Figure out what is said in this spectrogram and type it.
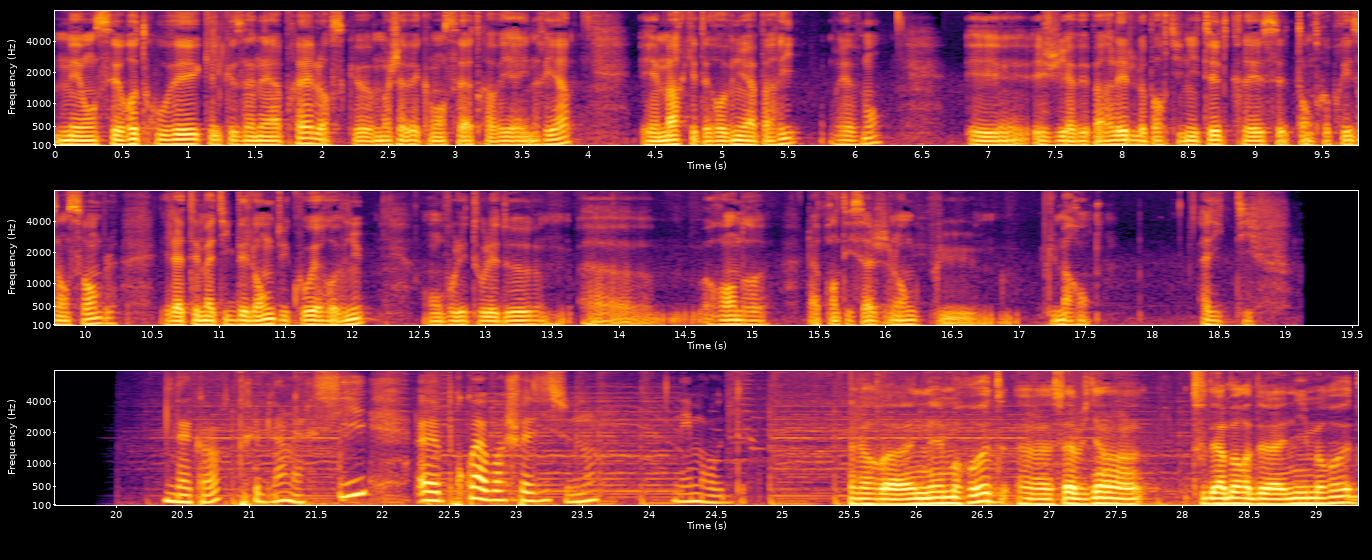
mais on s'est retrouvés quelques années après lorsque moi j'avais commencé à travailler à INRIA et Marc était revenu à Paris brièvement. Et, je lui avais parlé de l'opportunité de créer cette entreprise ensemble. Et la thématique des langues, du coup, est revenue. On voulait tous les deux euh, rendre l'apprentissage de langue plus, plus marrant addictif. D'accord, très bien, merci. Euh, pourquoi avoir choisi ce nom, Nemrod? Alors, euh, Nemrod, euh, ça vient tout d'abord de Nimrod,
